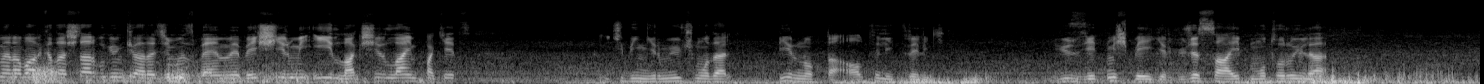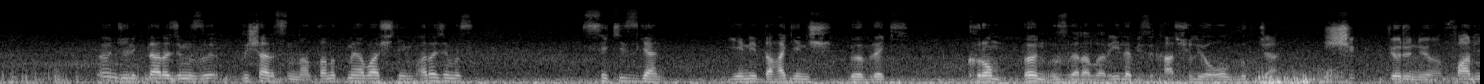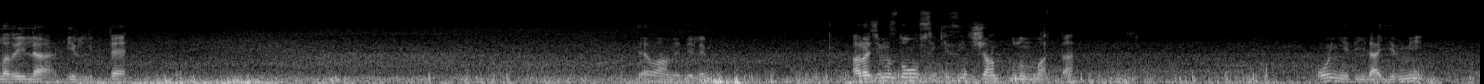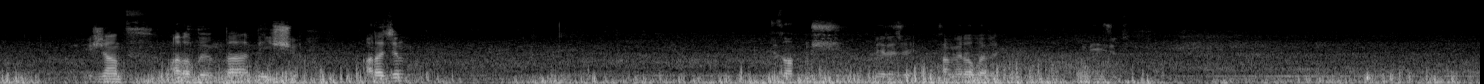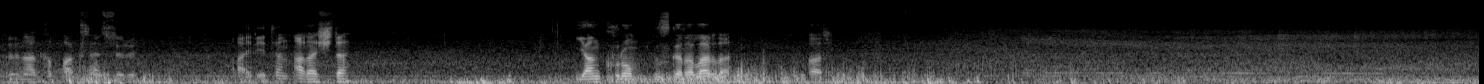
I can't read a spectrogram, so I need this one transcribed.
merhaba arkadaşlar. Bugünkü aracımız BMW 520i Luxury Line paket 2023 model 1.6 litrelik 170 beygir güce sahip motoruyla öncelikle aracımızı dışarısından tanıtmaya başlayayım. Aracımız 8gen yeni daha geniş böbrek krom ön ızgaralarıyla bizi karşılıyor oldukça şık görünüyor farlarıyla birlikte. Devam edelim. Aracımızda 18 inç jant bulunmakta. 17 ila 20 jant aralığında değişiyor. Aracın 360 derece kameraları mevcut. Arka park sensörü. Ayrıca araçta yan krom ızgaralar da var.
